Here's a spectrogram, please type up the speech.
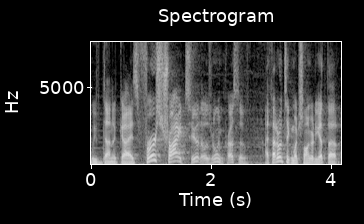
We've done it, guys. First try, too. That was really impressive. I thought it would take much longer to get that.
